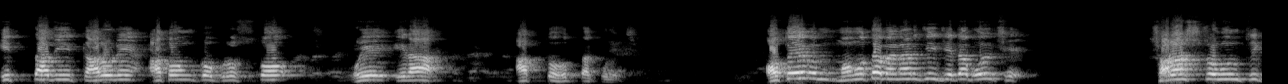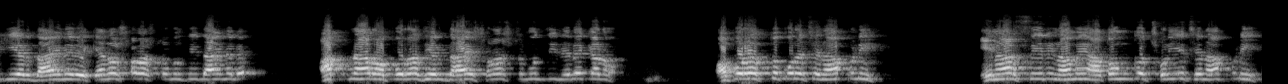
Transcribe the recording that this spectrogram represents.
ইত্যাদি কারণে আতঙ্কগ্রস্ত হয়ে এরা আত্মহত্যা করেছে। অতএব মমতা ব্যানার্জি যেটা বলছে, স্বরাষ্ট্রমন্ত্রী কি এর দায় নেবে? কেন স্বরাষ্ট্রমন্ত্রী দায় নেবে? আপনার অপরাধের দায় স্বরাষ্ট্রমন্ত্রী নেবে কেন? অপরাধ তো করেছেন আপনি। এনআরসির নামে আতঙ্ক ছড়িয়েছেন আপনি।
